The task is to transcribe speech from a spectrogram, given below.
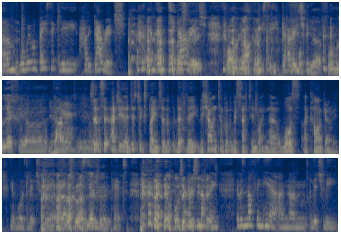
Um, well, we were basically had a garage, an empty garage, from nothing. greasy garage. yeah, from literally a Yeah. garage, you know. So, so actually, uh, just to explain, so the, the the the Shaolin Temple that we're sat in right now was a car garage. It was literally Yeah, a that's right, greasy literally. pit. it was a and there was nothing. pit. There was nothing here, and um, literally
